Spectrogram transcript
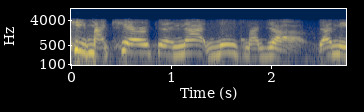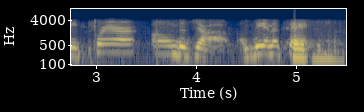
keep my character and not lose my job. I need prayer on the job. I'm being attacked. Amen.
